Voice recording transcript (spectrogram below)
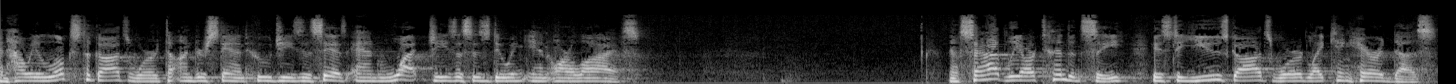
and how he looks to God's Word to understand who Jesus is and what Jesus is doing in our lives. Now, sadly, our tendency is to use God's Word like King Herod does.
